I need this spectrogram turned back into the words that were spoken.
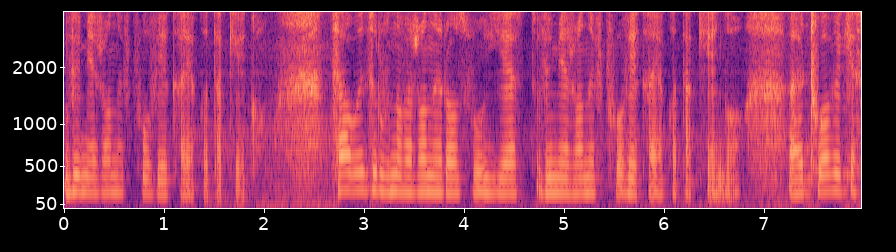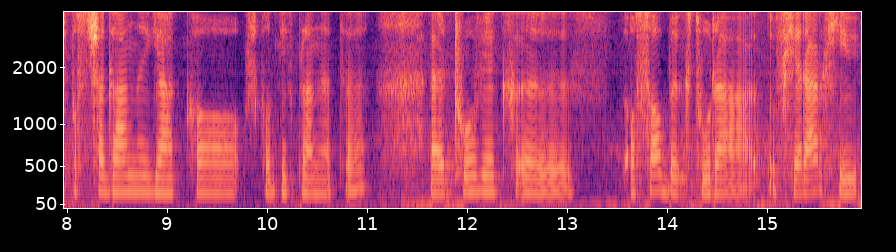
wymierzony w człowieka jako takiego. Cały zrównoważony rozwój jest wymierzony w człowieka jako takiego. E, Człowiek jest postrzegany jako szkodnik planety. E, Człowiek e, z osoby, która w hierarchii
